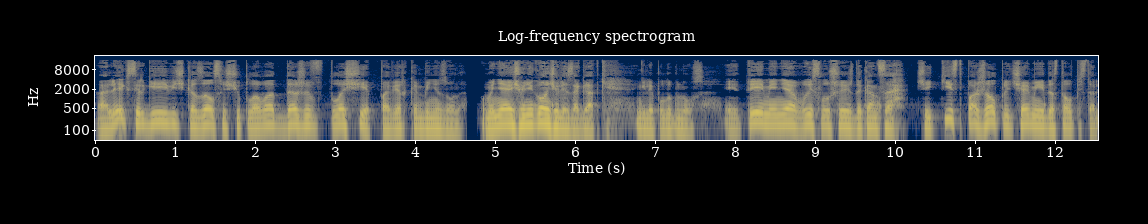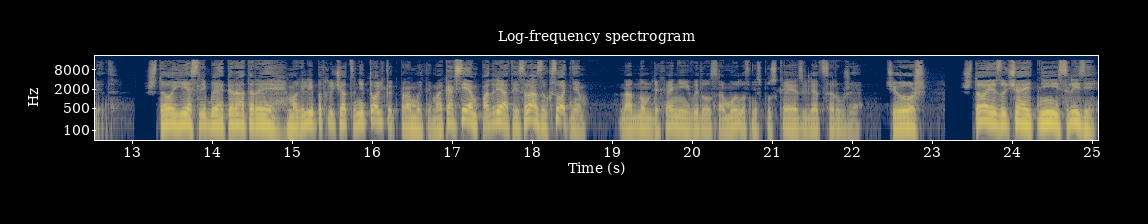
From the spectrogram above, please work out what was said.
Олег Сергеевич казался щупловат даже в плаще поверх комбинезона. «У меня еще не кончили загадки», — Глеб улыбнулся. «И ты меня выслушаешь до конца». Чекист пожал плечами и достал пистолет. «Что, если бы операторы могли подключаться не только к промытым, а ко всем подряд и сразу к сотням?» На одном дыхании выдал Самойлов, не спуская взгляд с оружия. «Чушь! Что изучает НИИ слизи?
